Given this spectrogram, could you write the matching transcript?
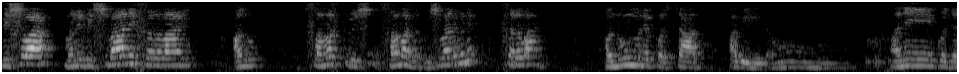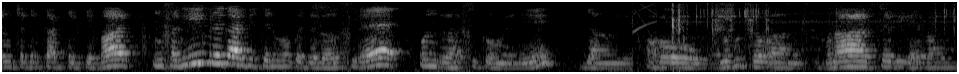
विश्वा, मान विश्वानी सर्वाणी। अनु, समस्त विश्व समस्त विश्वानी मैंने सर्वाणी। अनु मैंने पश्चात अवेदम अनेक जन्म चक्र काटने के बाद इन सभी प्रकार के जन्मों का जो रहस्य है, उन रहस्य को मैंने जान लिया अहो अनुभूतवान बड़ा आश्चर्य है भाई।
